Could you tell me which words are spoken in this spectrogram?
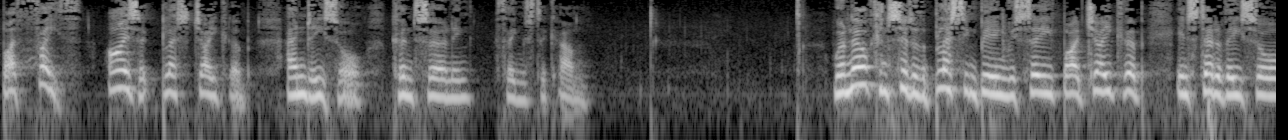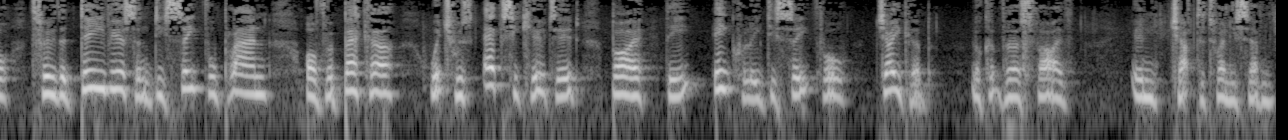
by faith Isaac blessed Jacob and Esau concerning things to come. We'll now consider the blessing being received by Jacob instead of Esau through the devious and deceitful plan of Rebekah, which was executed by the equally deceitful Jacob. Look at verse 5 in chapter 27.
